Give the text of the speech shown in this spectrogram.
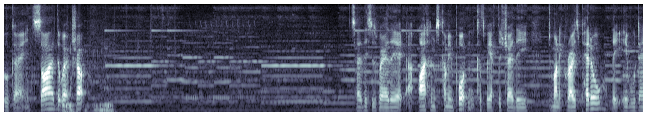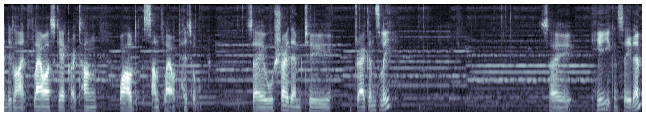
We'll go inside the workshop. So this is where the items come important because we have to show the demonic rose petal, the evil dandelion flower, scarecrow tongue, wild sunflower petal. So we'll show them to Dragonsley. So here you can see them.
